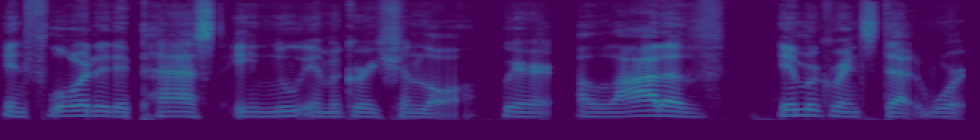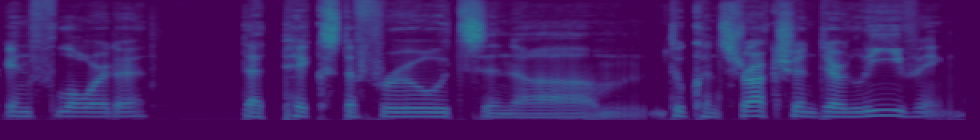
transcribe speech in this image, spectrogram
in Florida they passed a new immigration law where a lot of immigrants that were in Florida that picks the fruits and um, do construction, they're leaving.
